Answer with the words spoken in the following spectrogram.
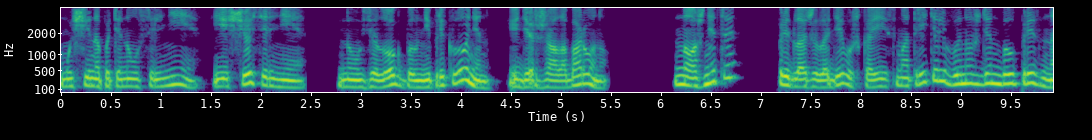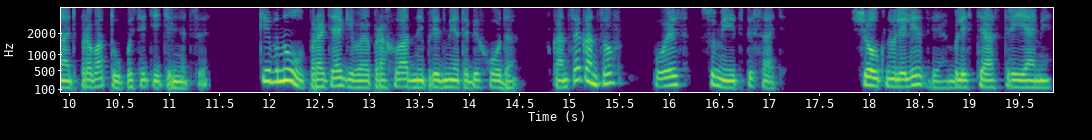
Мужчина потянул сильнее, еще сильнее, но узелок был непреклонен и держал оборону. «Ножницы?» – предложила девушка, и смотритель вынужден был признать правоту посетительницы. Кивнул, протягивая прохладный предмет обихода. В конце концов, Пояс сумеет списать. Щелкнули лезвия, блестя остриями,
